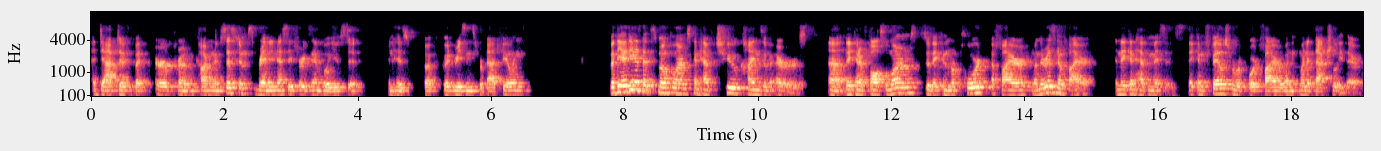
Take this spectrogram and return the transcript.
adaptive but error-prone cognitive systems. Randy Nesse, for example, used it in his book, Good Reasons for Bad Feelings. But the idea is that smoke alarms can have two kinds of errors. Uh, they can have false alarms, so they can report a fire when there is no fire, and they can have misses. They can fail to report fire when, when it's actually there.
